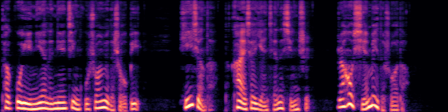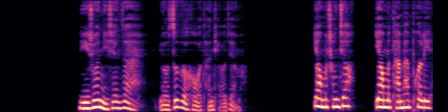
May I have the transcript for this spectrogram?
他故意捏了捏禁锢双月的手臂，提醒他看一下眼前的形势，然后邪魅的说道：“你说你现在有资格和我谈条件吗？”要么成交，要么谈判破裂，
